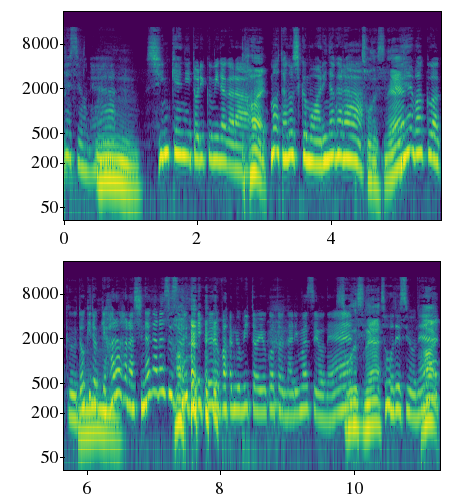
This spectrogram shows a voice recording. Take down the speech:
ですよね、うん、真剣に取り組みながら、はい、まあ楽しくもありながらそうですね。ねワクワクドキドキハラハラしながら進めていく番組ということになりますよね、そうですね。そうですよね、はい、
